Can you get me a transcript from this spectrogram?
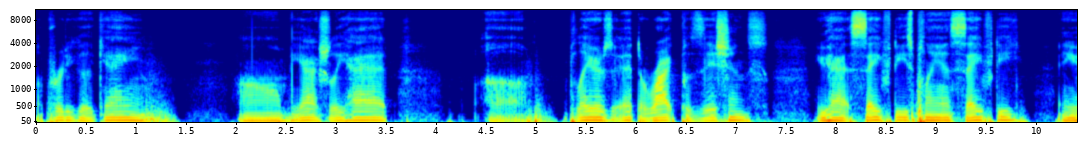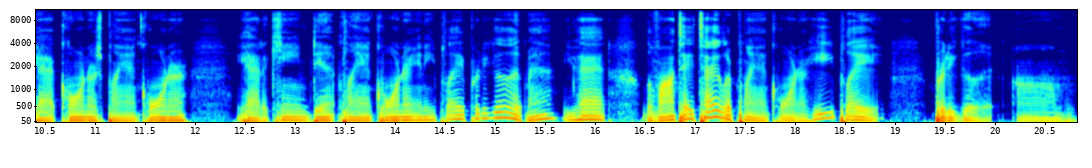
a pretty good game. Um, he actually had uh, players at the right positions. You had safeties playing safety, and you had corners playing corner. You had Akeem Dent playing corner, and he played pretty good, man. You had Levonta Taylor playing corner. He played pretty good. Um,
